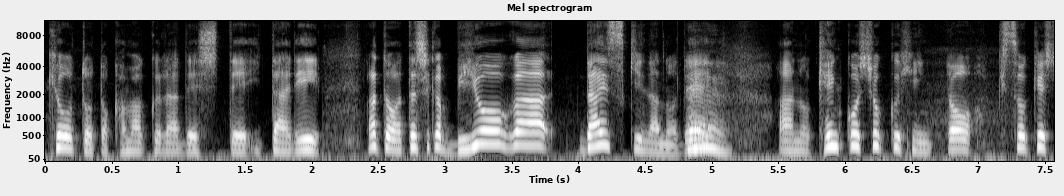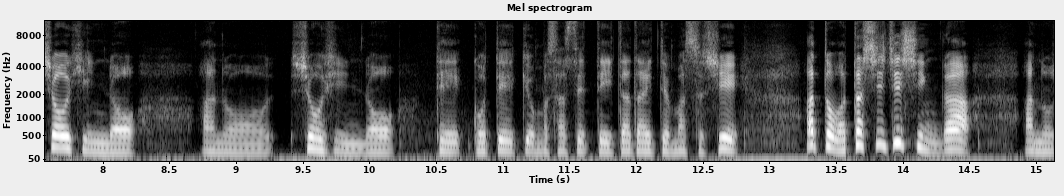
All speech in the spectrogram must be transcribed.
京都と鎌倉でしていたり、あと私が美容が大好きなので、ええ。あの健康食品と基礎化粧品のあの商品のてご提供もさせていただいてますしあと私自身があの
